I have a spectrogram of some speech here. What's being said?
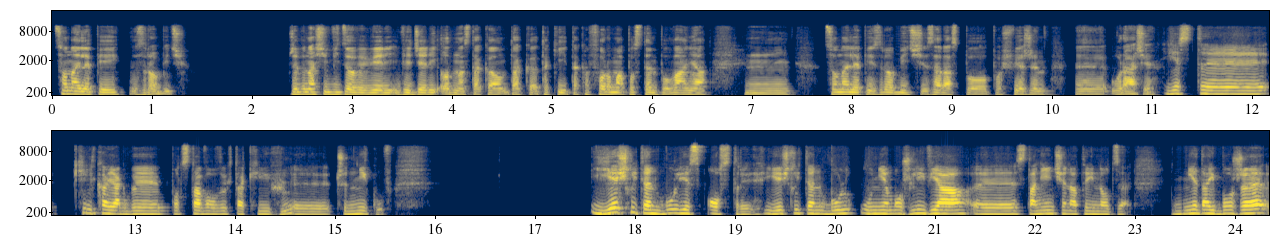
co najlepiej zrobić? żeby nasi widzowie wiedzieli, od nas taka, taka, taki, taka forma postępowania, mm, co najlepiej zrobić zaraz po, po świeżym e, urazie. Jest y, kilka jakby podstawowych takich y, czynników. Jeśli ten ból jest ostry, jeśli ten ból uniemożliwia y, stanięcie na tej nodze, nie daj Boże,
